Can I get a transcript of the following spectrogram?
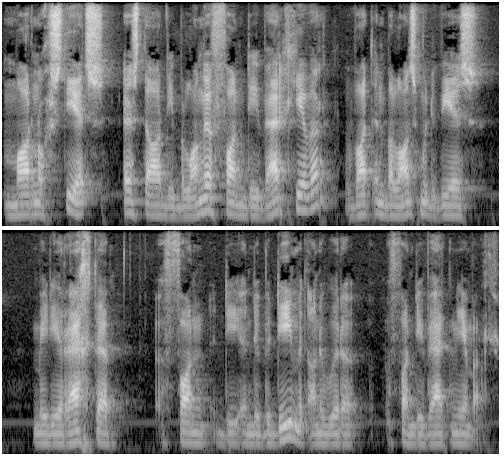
maar nog steeds is daar die belange van die werkgewer wat in balans moet wees met die regte van die individu, met ander woorde van die werknemer.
